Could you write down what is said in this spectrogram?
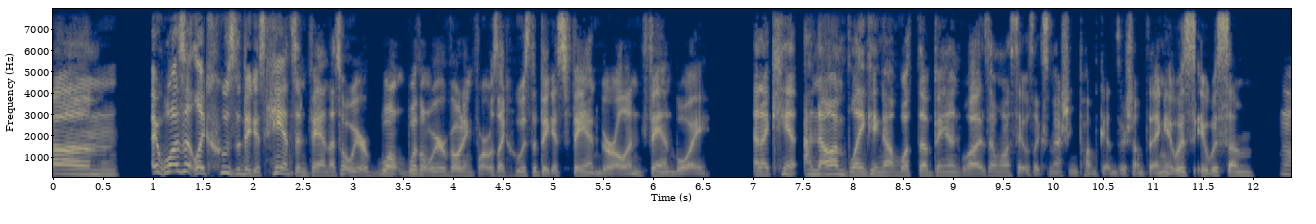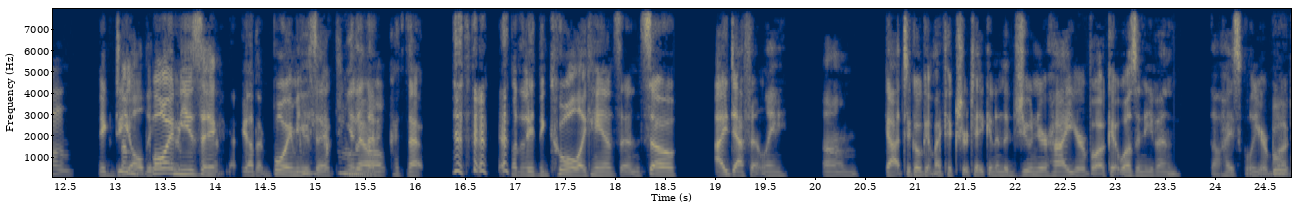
Um, it wasn't like who's the biggest Hanson fan. That's what we were wasn't what we were voting for. It was like who was the biggest fan girl and fanboy. And I can't. And now I'm blanking on what the band was. I want to say it was like Smashing Pumpkins or something. It was it was some Hmm. big deal. Some boy other- music. the other boy music. You know, because that wasn't anything cool like Hanson. So I definitely um got to go get my picture taken in the junior high yearbook. It wasn't even the high school yearbook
